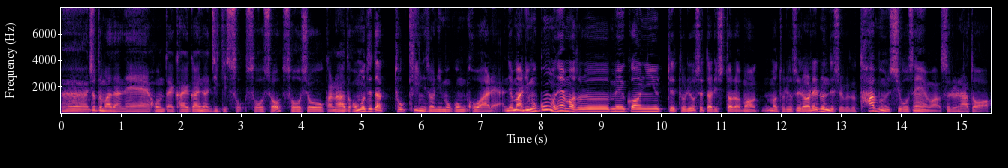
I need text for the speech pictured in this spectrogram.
うん、ちょっとまだね、本体買い替えのは時期総称総称かなとか思ってた時にそのリモコン壊れ。で、まあリモコンもね、まあそれメーカーに言って取り寄せたりしたら、まあ、まあ取り寄せられるんでしょうけど、多分4、5千円はするなと。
